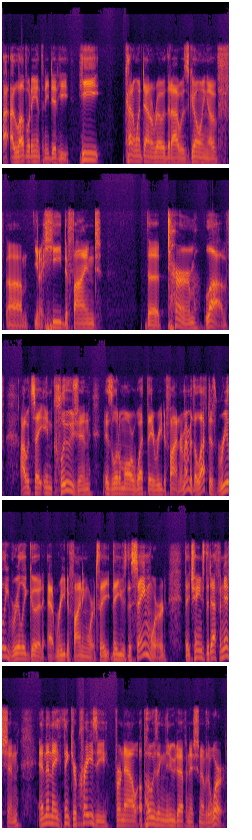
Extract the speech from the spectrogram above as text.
I, love what Anthony did. He he kind of went down a road that I was going of, um, you know, he defined the term love. I would say inclusion is a little more what they redefine. Remember, the left is really, really good at redefining words. They they use the same word, they change the definition, and then they think you're crazy for now opposing the new definition of the word.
